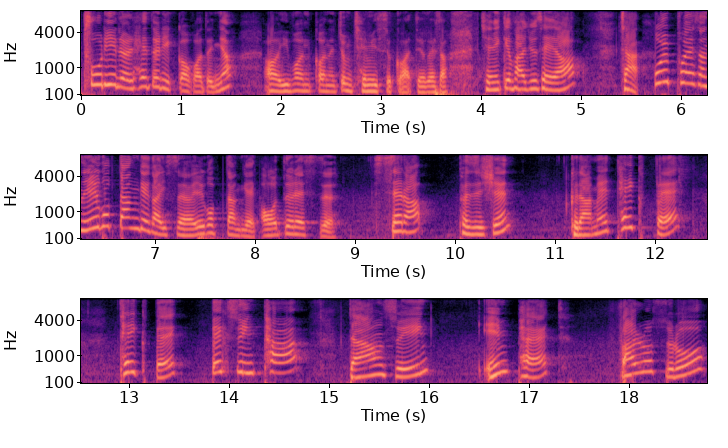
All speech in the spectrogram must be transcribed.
풀이를 해드릴 거거든요. 어, 이번 거는 좀 재밌을 것 같아요. 그래서 재밌게 봐주세요. 자, 골프에서는 일곱 단계가 있어요. 일곱 단계. 어드레스, setup, 포지션, 그 다음에 테이크 백, 테이크 백, 백스윙 top, 다운스윙, 임팩트, 팔로 스루,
